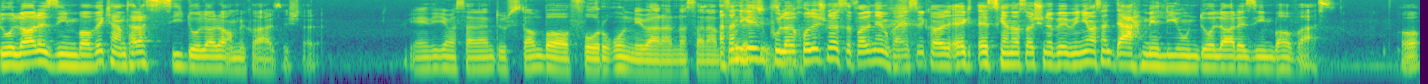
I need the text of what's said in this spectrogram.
دلار زیمبابوه کمتر از سی دلار آمریکا ارزش داره. یعنی دیگه مثلا دوستان با فرغون می‌برن مثلا اصلا دیگه پولای. خودشون استفاده نمی‌کنن. سری کار اسکناساشون رو ببینی مثلا 10 میلیون دلار زیمبابوه است. خب؟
